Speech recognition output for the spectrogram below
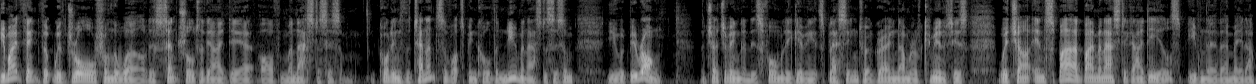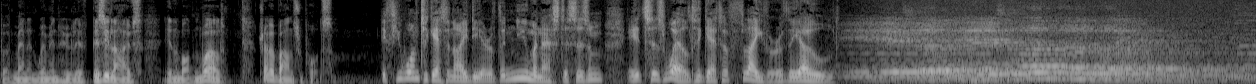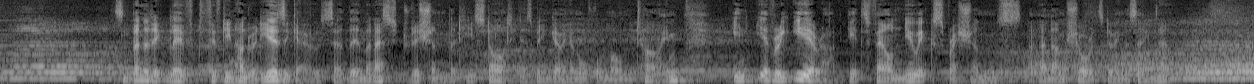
You might think that withdrawal from the world is central to the idea of monasticism. According to the tenets of what's been called the new monasticism, you would be wrong. The Church of England is formally giving its blessing to a growing number of communities which are inspired by monastic ideals, even though they're made up of men and women who live busy lives in the modern world. Trevor Barnes reports. If you want to get an idea of the new monasticism, it's as well to get a flavour of the old. St. Benedict lived 1500 years ago, so the monastic tradition that he started has been going an awful long time. In every era, it's found new expressions, and I'm sure it's doing the same now.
